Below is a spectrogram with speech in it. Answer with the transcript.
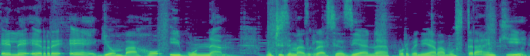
LRE guion bajo y Bunam. Muchísimas gracias Diana por venir a Vamos Tranqui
